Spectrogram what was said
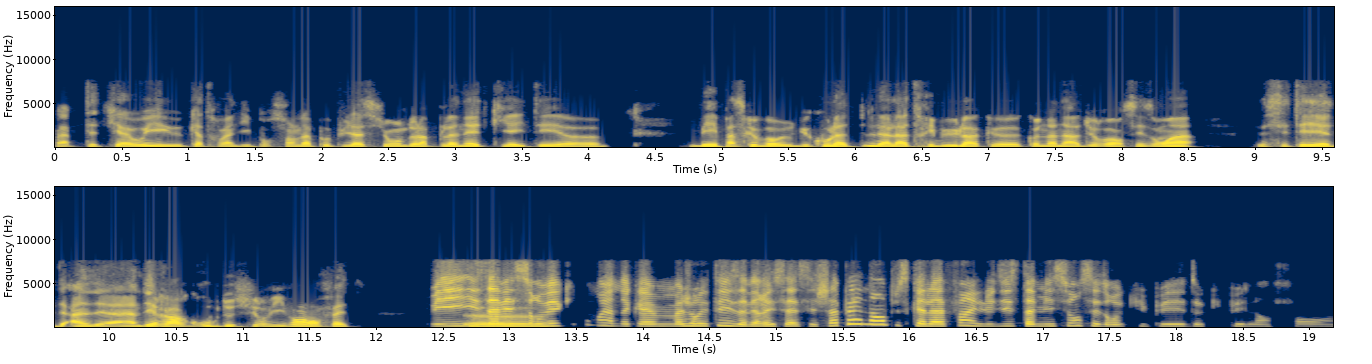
bah, Peut-être qu'il y a, oui, euh, 90% de la population de la planète qui a été... euh, Mais parce que bon, du coup, la, la, la tribu là que Conan a duré en saison 1, c'était un, un des rares groupes de survivants, en fait. Mais ils avaient Euh. survécu. Il y en a quand même une majorité. Ils avaient réussi à s'échapper, non? Puisqu'à la fin, ils lui disent ta mission, c'est de d'occuper, d'occuper l'enfant.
